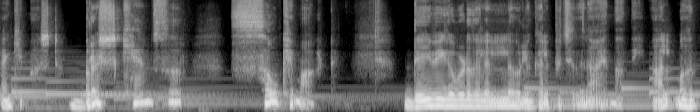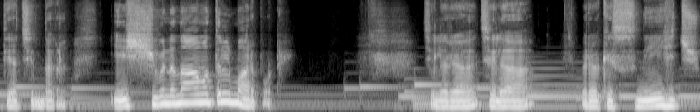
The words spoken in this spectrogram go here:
Thank you master breast cancer സൗഖ്യമാകട്ടെ. ദൈവിക വിടുതൽ എല്ലാവരും കൽപ്പിച്ചതിനായ നന്ദി. ആത്മഹത്യാ ചിന്തകൾ യേശുവിന്റെ നാമത്തിൽ മാറിപ്പോട്ടെ. ചിലർ ചില ഇവരൊക്കെ സ്നേഹിച്ചു.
